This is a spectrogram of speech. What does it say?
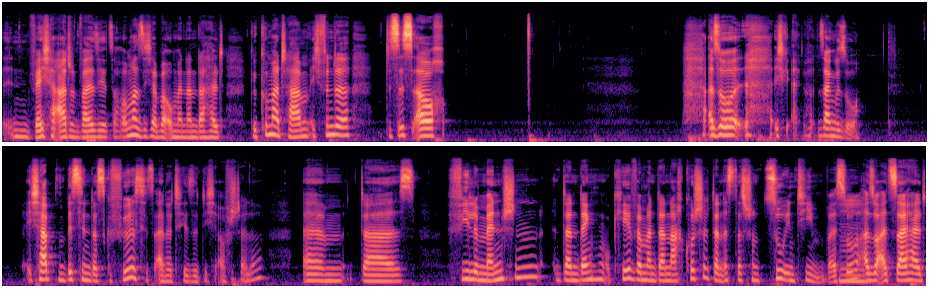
in welcher Art und Weise jetzt auch immer sich aber umeinander halt gekümmert haben. Ich finde, das ist auch also ich sagen wir so, ich habe ein bisschen das Gefühl, das ist jetzt eine These, die ich aufstelle, ähm, dass viele Menschen dann denken, okay, wenn man danach kuschelt, dann ist das schon zu intim, weißt du? Also als sei halt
